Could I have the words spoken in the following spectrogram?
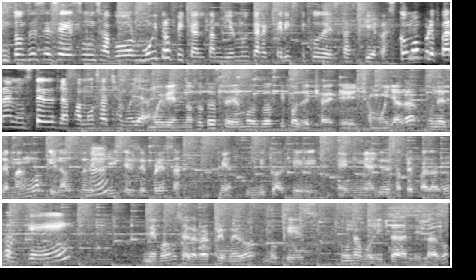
Entonces ese es un sabor muy tropical también, muy característico de estas tierras. ¿Cómo preparan ustedes la famosa chamoyada? Muy bien, nosotros tenemos dos tipos de eh, chamoyada, una es de mango y la otra de aquí es de fresa. Mira, te invito a que me ayudes a preparar una. Ok. Le vamos a agarrar primero lo que es una bolita de helado.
